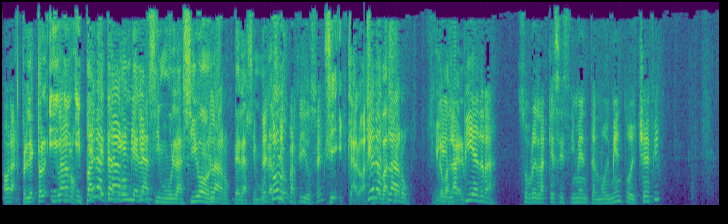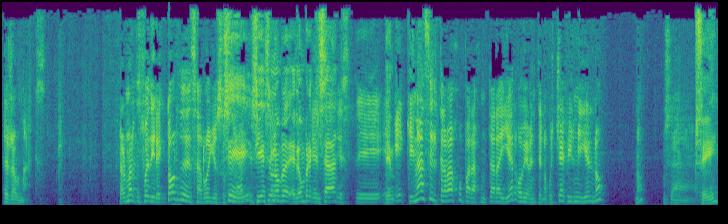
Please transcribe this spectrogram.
Ahora, y, claro, y, parte también de la simulación. Claro, de la simulación. De todos los partidos, ¿eh? Sí, claro. Así queda claro que la piedra sobre la que se cimenta el movimiento de Sheffield es Raúl Márquez. Raúl Márquez fue director de desarrollo social. Sí, sí, es un hombre, el hombre quizá... Este, eh, quien hace el trabajo para juntar ayer, obviamente no fue Sheffield, Miguel, ¿no? ¿No? O sea, sí.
